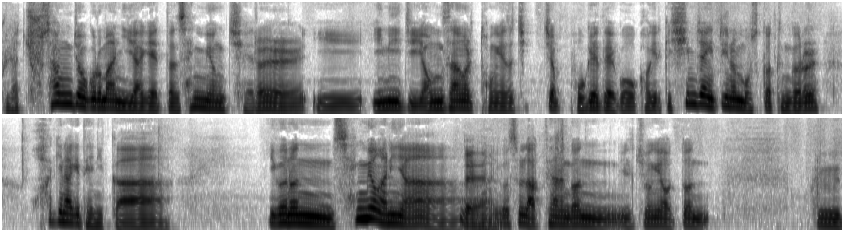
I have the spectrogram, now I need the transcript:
우리가 추상적으로만 이야기했던 생명체를 이 이미지, 영상을 통해서 직접 보게 되고 거기 이렇게 심장이 뛰는 모습 같은 거를 확인하게 되니까 이거는 생명 아니냐. 네. 이것을 낙태하는 건 일종의 어떤 그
